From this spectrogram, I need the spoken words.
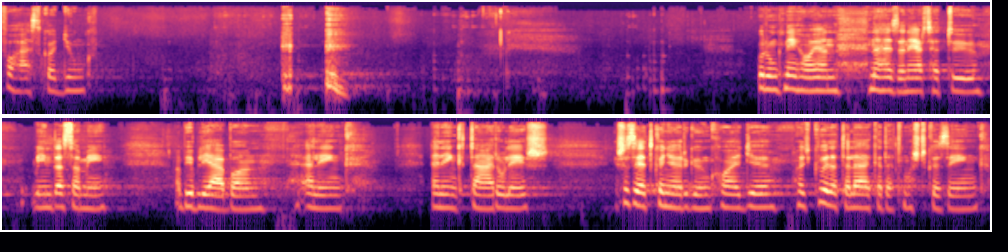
Fohászkodjunk. Urunk, néha olyan nehezen érthető mindaz, ami a Bibliában elénk, elénk tárul, és, és azért könyörgünk, hogy, hogy küldete lelkedet most közénk.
